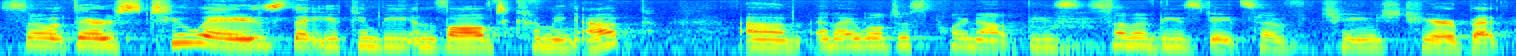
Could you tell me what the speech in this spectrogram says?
So there's two ways that you can be involved coming up. Um, and I will just point out these some of these dates have changed here, but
